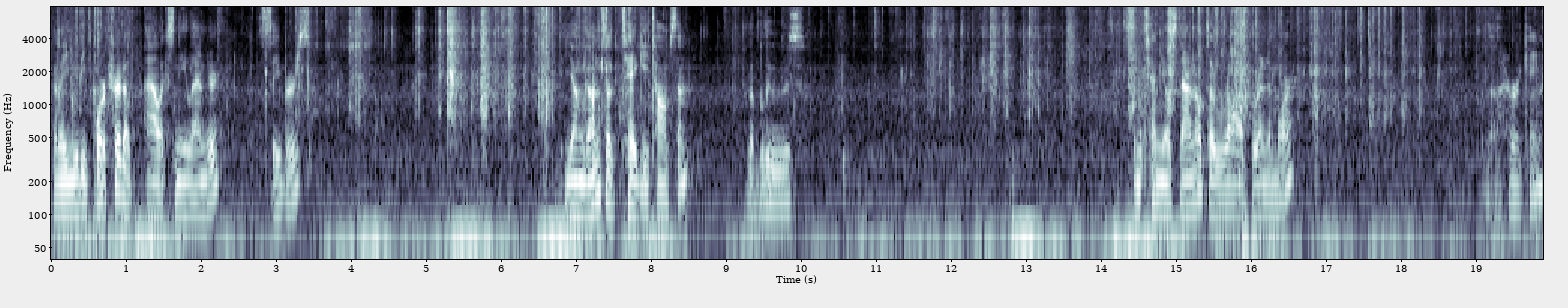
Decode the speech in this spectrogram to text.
Got a UD portrait of Alex Nylander, the Sabres. Young Guns of Tage Thompson, the Blues. Centennial Standout to Rod Brind'Amour for the Hurricane.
